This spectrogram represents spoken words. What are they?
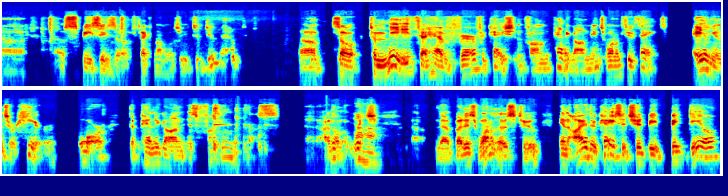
uh, uh, species of technology to do that. Um, so, to me, to have verification from the Pentagon means one of two things aliens are here, or the Pentagon is fucking with us. Uh, I don't know which, Uh-huh. uh, but it's one of those two. In either case, it should be big deal.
